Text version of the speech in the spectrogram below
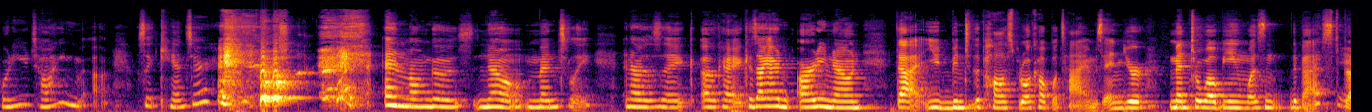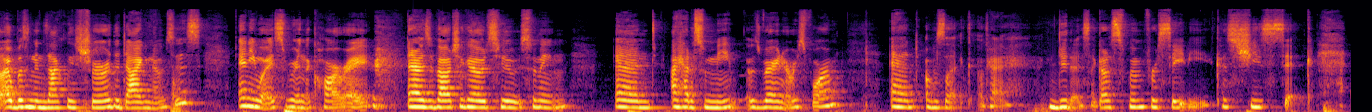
what are you talking about i was like cancer and mom goes no mentally. And i was like okay because i had already known that you'd been to the hospital a couple times and your mental well-being wasn't the best but i wasn't exactly sure the diagnosis. Anyway so we were in the car right? And i was about to go to swimming and i had a swim meet. I was very nervous for him. And i was like okay I can do this. I gotta swim for sadie because she's sick.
